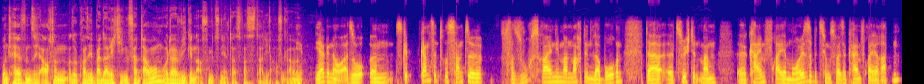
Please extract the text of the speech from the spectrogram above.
und helfen sich auch dann also quasi bei der richtigen Verdauung oder wie genau funktioniert das? Was ist da die Aufgabe? Ja, genau. Also ähm, es gibt ganz interessante Versuchsreihen, die man macht in Laboren. Da äh, züchtet man äh, keimfreie Mäuse beziehungsweise keimfreie Ratten.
